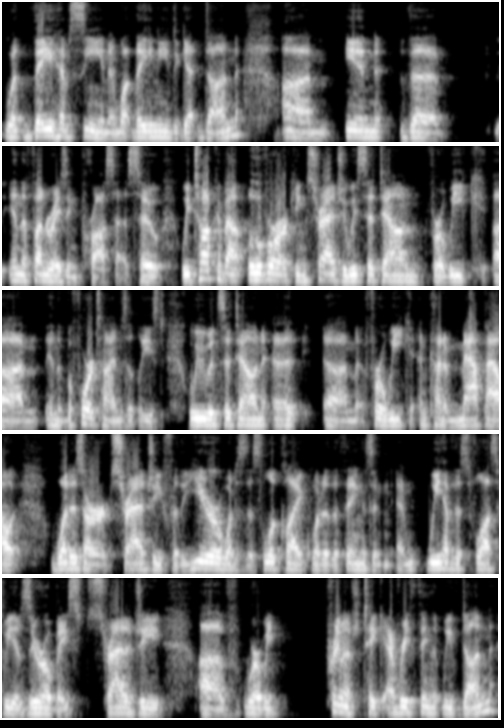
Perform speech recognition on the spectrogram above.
what they have seen and what they need to get done um, in the in the fundraising process. So we talk about overarching strategy. We sit down for a week um, in the before times, at least. We would sit down uh, um, for a week and kind of map out what is our strategy for the year. What does this look like? What are the things? And, and we have this philosophy of zero based strategy of where we pretty much take everything that we've done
